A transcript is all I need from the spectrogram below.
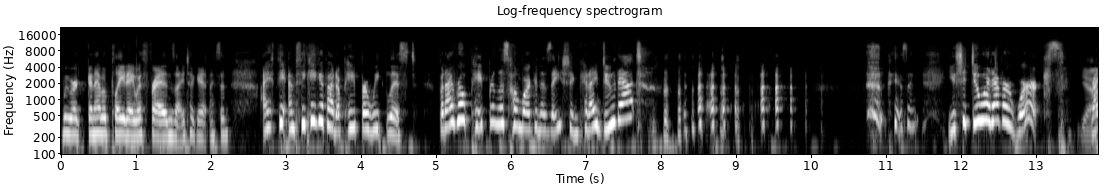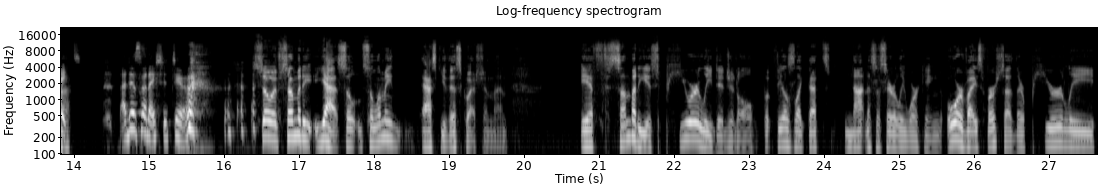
We were gonna have a play day with friends. I took it and I said, I think I'm thinking about a paper week list, but I wrote paperless home organization. Can I do that? you should do whatever works. Yeah. Right that is what I should do. so if somebody, yeah, so so let me ask you this question then. If somebody is purely digital but feels like that's not necessarily working, or vice versa, they're purely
